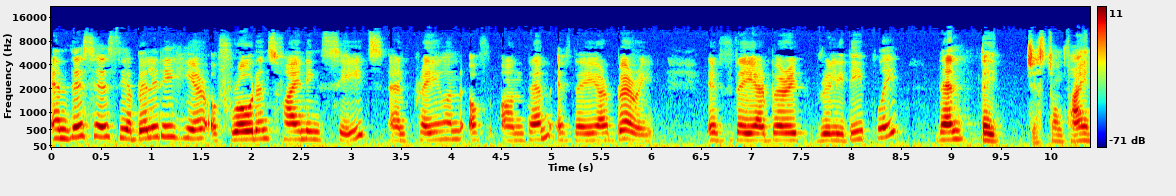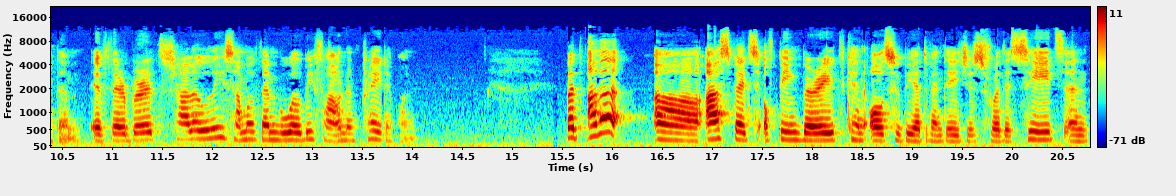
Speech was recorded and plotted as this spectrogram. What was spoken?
And this is the ability here of rodents finding seeds and preying on, of, on them if they are buried if they are buried really deeply, then they just don't find them. If they're buried shallowly, some of them will be found and preyed upon. But other uh, aspects of being buried can also be advantageous for the seeds, and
